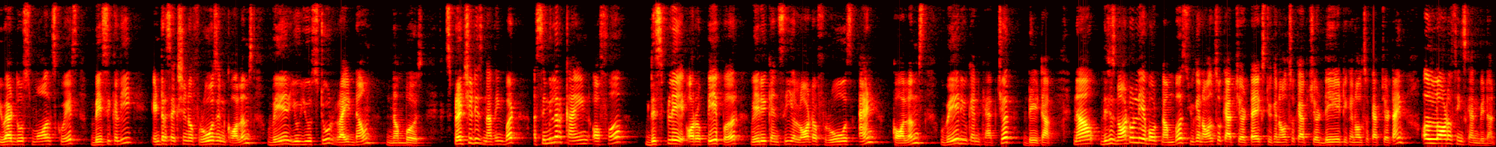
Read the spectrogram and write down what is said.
you had those small squares, basically intersection of rows and columns where you used to write down numbers. Spreadsheet is nothing but a similar kind of a display or a paper where you can see a lot of rows and columns where you can capture data. Now, this is not only about numbers, you can also capture text, you can also capture date, you can also capture time, a lot of things can be done.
